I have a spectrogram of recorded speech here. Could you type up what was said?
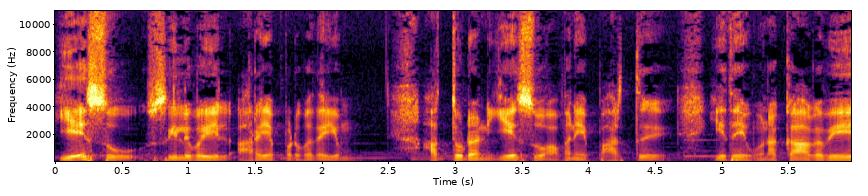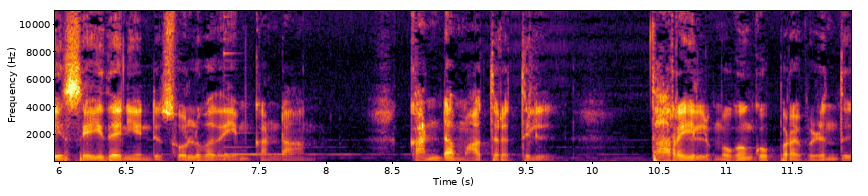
இயேசு சிலுவையில் அறையப்படுவதையும் அத்துடன் இயேசு அவனை பார்த்து இதை உனக்காகவே செய்தேன் என்று சொல்லுவதையும் கண்டான். கண்ட மாத்திரத்தில் தரையில் முகங்குப்புற விழுந்து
